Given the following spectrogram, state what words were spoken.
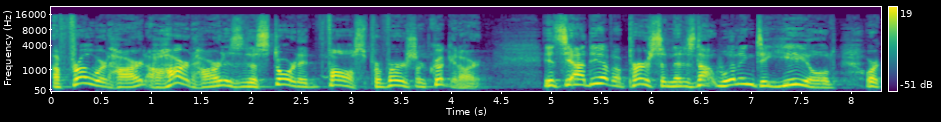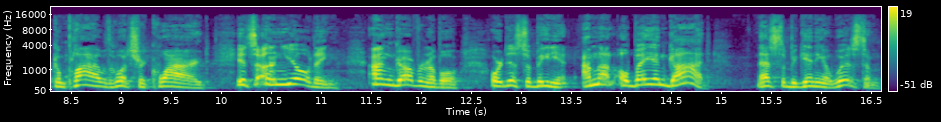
A froward heart, a hard heart, is a distorted, false, perverse, or crooked heart. It's the idea of a person that is not willing to yield or comply with what's required. It's unyielding, ungovernable, or disobedient. I'm not obeying God. That's the beginning of wisdom.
